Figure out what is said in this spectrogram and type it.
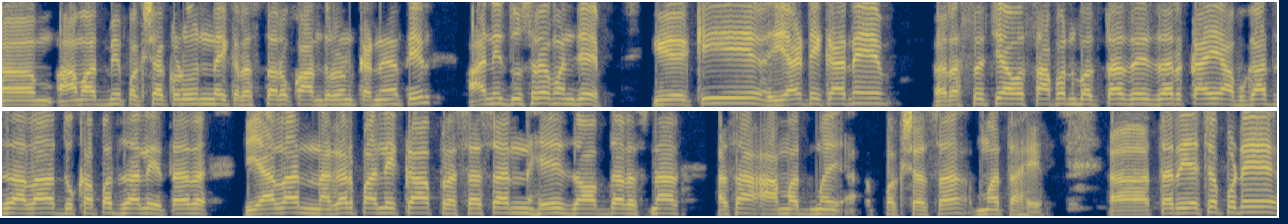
आम आदमी पक्षाकडून एक रस्ता रोको आंदोलन करण्यात येईल. आणि दुसरं म्हणजे की या ठिकाणी रस्त्याची अवस्था आपण बघताच आहे. जर काही अपघात झाला दुखापत झाले तर याला नगरपालिका प्रशासन हे जबाबदार असणार असा आम आदमी पक्षाचं मत आहे. तर याच्यापुढे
